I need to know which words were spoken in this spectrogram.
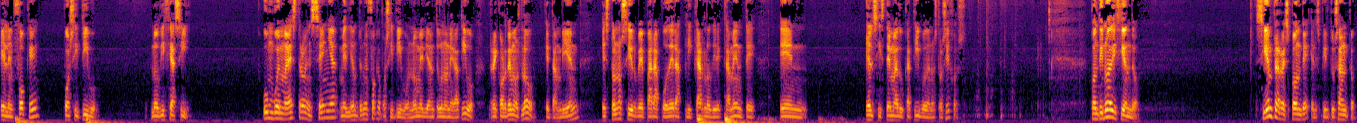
El enfoque positivo lo dice así. un buen maestro enseña mediante un enfoque positivo, no mediante uno negativo. Recordémoslo, que también esto nos sirve para poder aplicarlo directamente en el sistema educativo de nuestros hijos. Continúa diciendo, siempre responde el Espíritu Santo,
